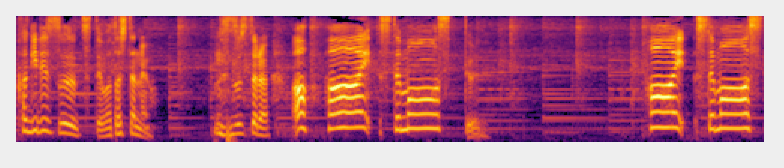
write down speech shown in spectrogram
鍵です、っつって渡したのよ。そしたら、あ、はーい、捨てますって言われて。はーい、捨てます。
